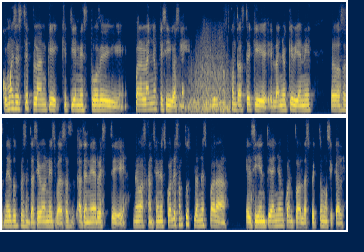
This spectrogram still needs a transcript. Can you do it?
cómo es este plan que, que tienes tú de para el año que sigue, o sea, nos contaste que el año que viene pues, vas a tener tus presentaciones, vas a, tener este, nuevas canciones. ¿Cuáles son tus planes para el siguiente año en cuanto al aspecto musical?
